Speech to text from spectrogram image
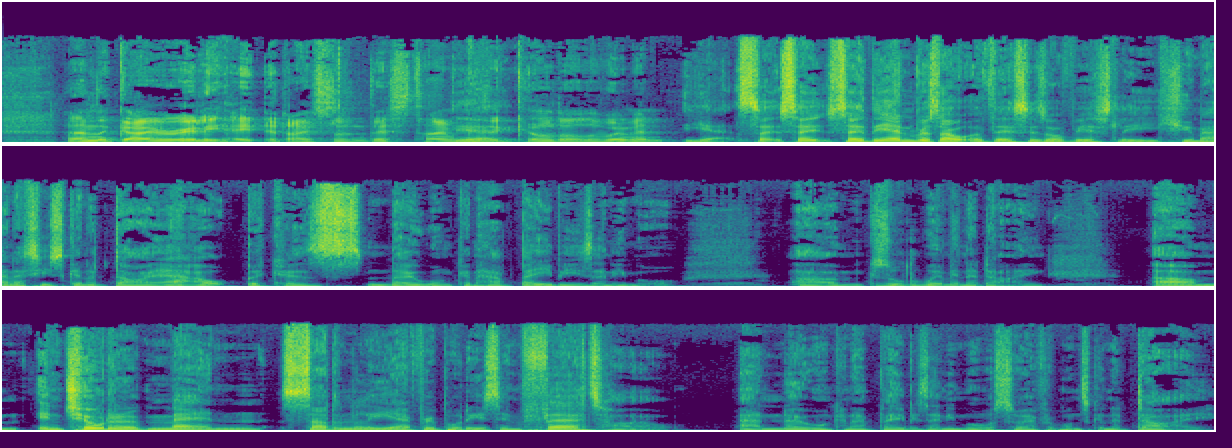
and the guy really hated Iceland this time because Yeah. it killed all the women. yeah. So, so, so the end result of this is obviously humanity's going to die out because no one can have babies anymore because all the women are dying. Um, in Children of Men, suddenly everybody's infertile and no one can have babies anymore, so everyone's going to die.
